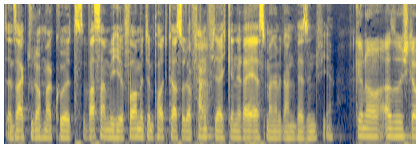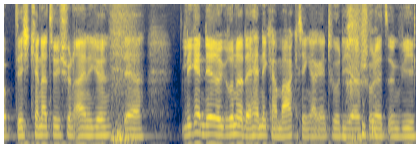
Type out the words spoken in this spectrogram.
Dann sag du doch mal kurz, was haben wir hier vor mit dem Podcast? Oder fang Ja. vielleicht generell erstmal damit an, wer sind wir? Genau, also ich glaube, dich kennen natürlich schon einige. Der legendäre Gründer der Henniker Marketing Agentur, die ja schon jetzt irgendwie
